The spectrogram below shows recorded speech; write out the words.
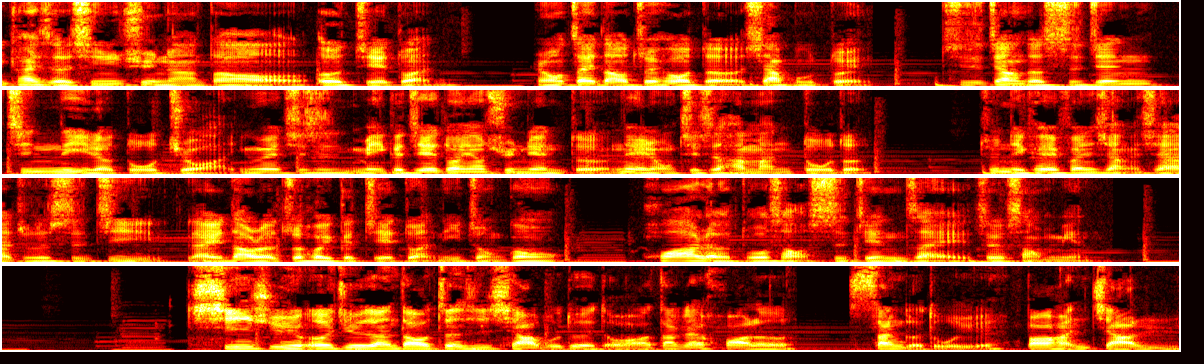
一开始的新训啊，到二阶段，然后再到最后的下部队，其实这样的时间经历了多久啊？因为其实每个阶段要训练的内容其实还蛮多的。就你可以分享一下，就是实际来到了最后一个阶段，你总共花了多少时间在这上面？新训二阶段到正式下部队的话，大概花了三个多月，包含假日。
